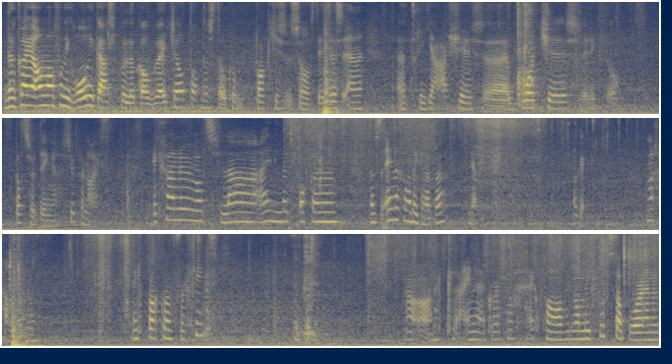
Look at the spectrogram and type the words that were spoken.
Dan kan je allemaal van die horeca spullen kopen, weet je wel. Tandenstoken bakjes zoals dit is. En triages, bordjes, weet ik veel. Dat soort dingen. Super nice. Ik ga nu wat sla eindelijk pakken. Dat is het enige wat ik heb, hè? Ja. Dan gaan we doen. Ik pak een vergiet. Oh, de kleine. Ik word zo gek van. Als ik dan die voetstap hoor en een,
